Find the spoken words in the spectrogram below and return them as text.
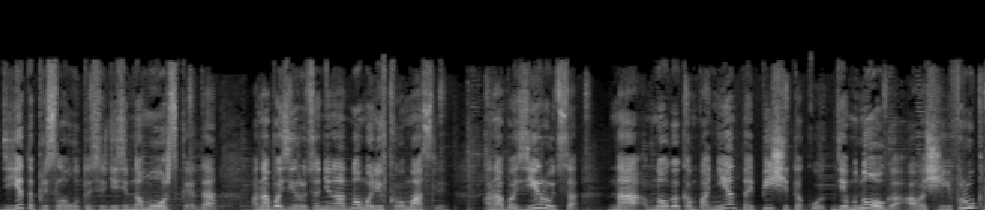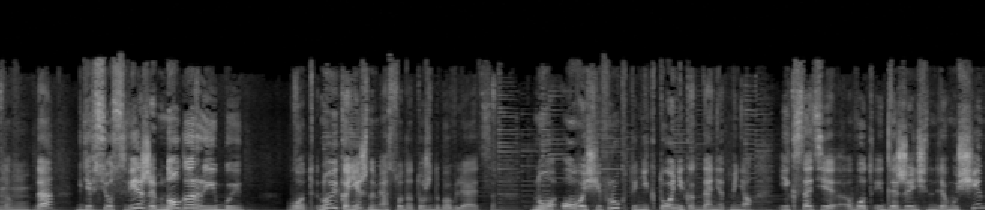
диета пресловутая средиземноморская, да, она базируется не на одном оливковом масле, она базируется на многокомпонентной пище такой, где много овощей и фруктов, Мгм. да, где все свежее, много рыбы. Вот. Ну и, конечно, мясо туда тоже добавляется. Но овощи, фрукты никто никогда не отменял. И, кстати, вот и для женщин, и для мужчин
